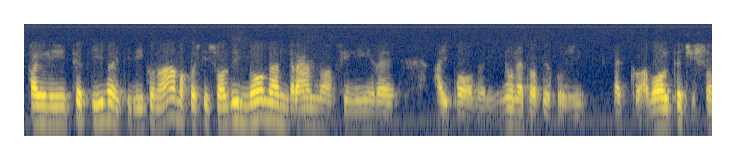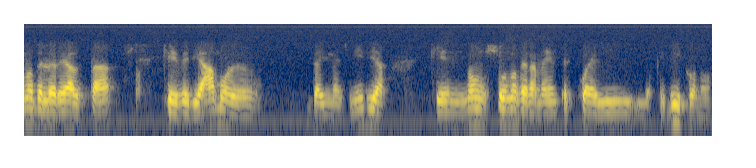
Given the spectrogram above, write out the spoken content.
fai un'iniziativa e ti dicono ah ma questi soldi non andranno a finire ai poveri, non è proprio così. Ecco, a volte ci sono delle realtà che vediamo eh, dai mass media che non sono veramente quello che dicono,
